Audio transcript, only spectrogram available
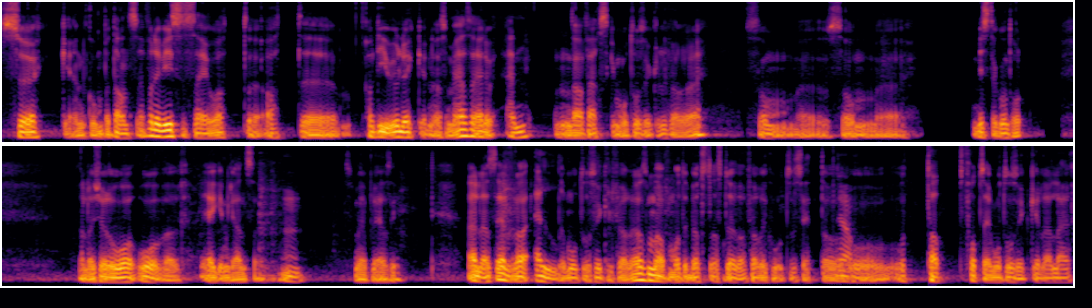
søker en kompetanse. For det viser seg jo at, at eh, av de ulykkene som er, så er det jo enten da ferske motorsykkelførere som, eh, som uh, mister kontroll. Eller kjører over egen grense, Mm. som jeg pleier å si. Ellers er det da eldre motorsykkelførere som har på en måte børsta støv av førerkortet sitt og, Ja. og, og tatt, fått seg motorsykkel, eller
